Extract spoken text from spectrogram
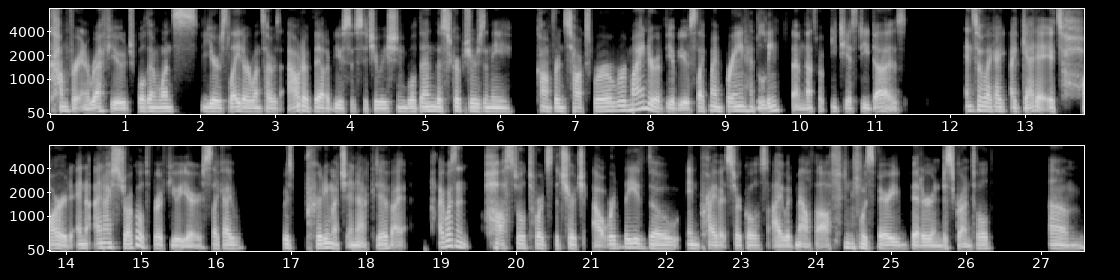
comfort and a refuge. Well, then once years later, once I was out of that abusive situation, well, then the scriptures and the conference talks were a reminder of the abuse. Like my brain had linked them. That's what PTSD does and so like I, I get it it's hard and and i struggled for a few years like i was pretty much inactive i i wasn't hostile towards the church outwardly though in private circles i would mouth off and was very bitter and disgruntled um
